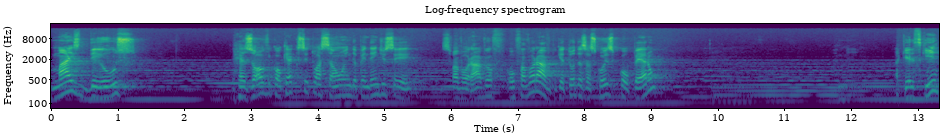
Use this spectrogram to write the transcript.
Mas Deus resolve qualquer situação, independente de ser desfavorável ou favorável, porque todas as coisas cooperam. Aqueles que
